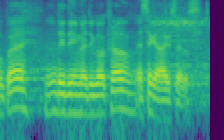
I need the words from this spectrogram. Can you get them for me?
უკვე. დიდი იმედი გვაქვს რომ ესე გააგრძელოს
